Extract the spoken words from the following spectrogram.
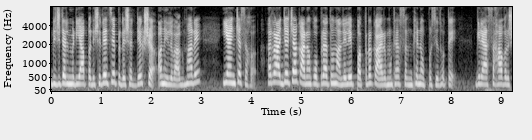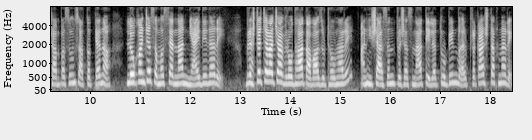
डिजिटल मीडिया परिषदेचे प्रदेशाध्यक्ष अनिल वाघमारे यांच्यासह राज्याच्या कानाकोपऱ्यातून आलेले पत्रकार मोठ्या संख्येनं उपस्थित होते. गेल्या सहा वर्षांपासून सातत्यानं लोकांच्या समस्यांना न्याय देणारे भ्रष्टाचाराच्या विरोधात आवाज उठवणारे आणि शासन प्रशासनातील त्रुटींवर प्रकाश टाकणारे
